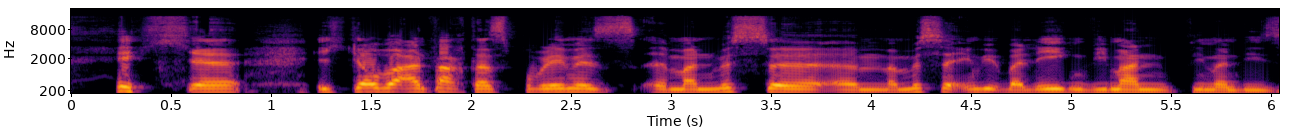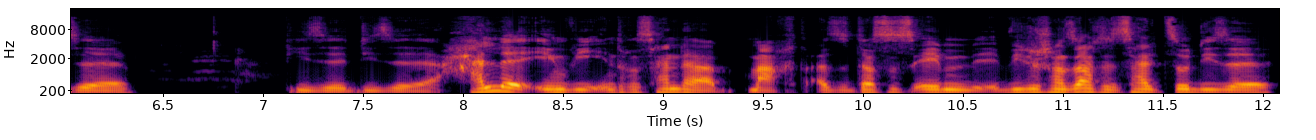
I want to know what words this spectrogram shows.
ich, äh, ich glaube einfach, das Problem ist, äh, man müsste, äh, man müsste irgendwie überlegen, wie man, wie man diese diese, diese Halle irgendwie interessanter macht. Also das ist eben, wie du schon sagtest, ist halt so diese,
